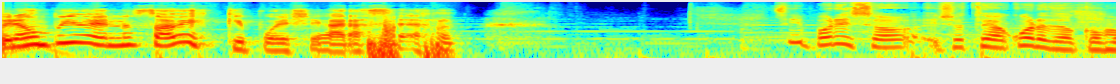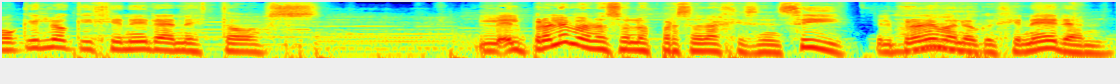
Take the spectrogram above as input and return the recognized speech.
pero a un pibe no sabes qué puede llegar a ser. Sí, por eso yo estoy de acuerdo, como que es lo que generan estos... El problema no son los personajes en sí, el problema es lo que generan.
